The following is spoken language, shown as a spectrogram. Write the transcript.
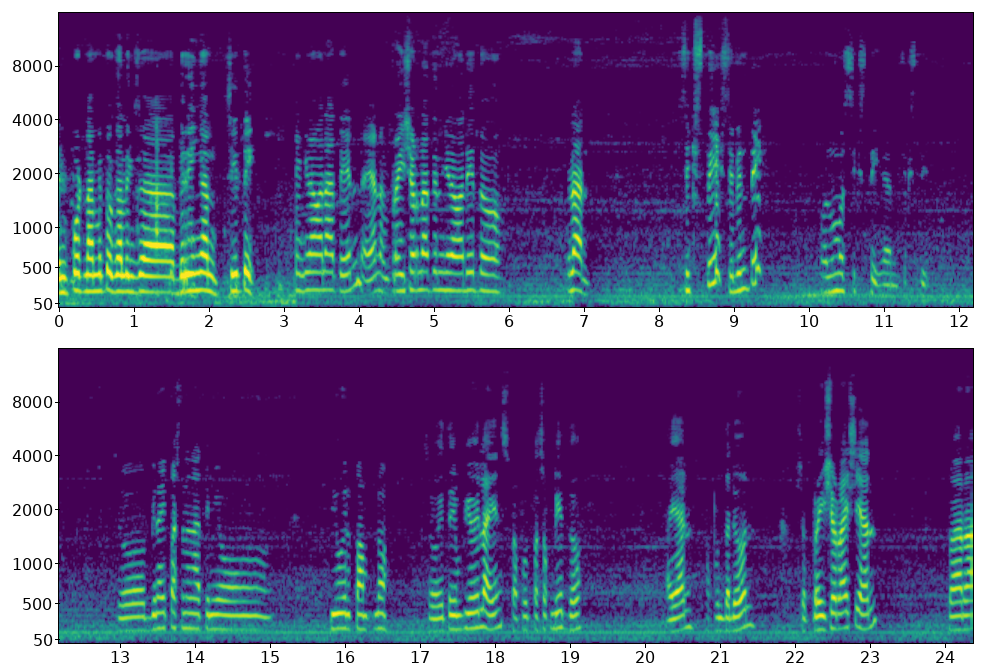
Import namin to galing sa Biringan City. Yung ginawa natin, ayan, ang pressure natin ginawa dito. Ilan? 60? 70? Almost 60. Yan, 60. So, binaypass na natin yung fuel pump, no? So, ito yung fuel lines, papasok dito. Ayan, papunta doon. So, pressurize yan para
